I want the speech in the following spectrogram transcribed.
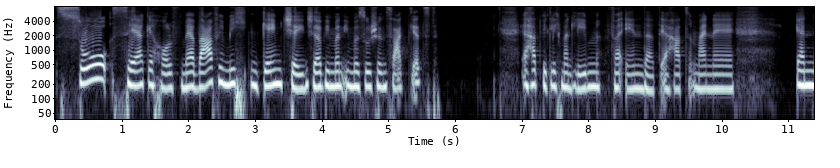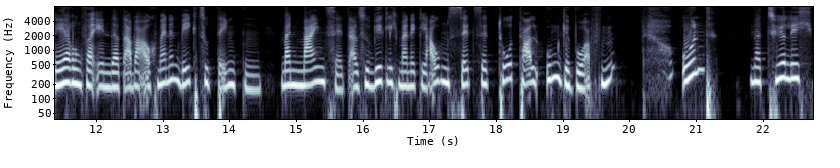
so sehr geholfen. Er war für mich ein Game Changer, wie man immer so schön sagt jetzt. Er hat wirklich mein Leben verändert. Er hat meine Ernährung verändert, aber auch meinen Weg zu denken, mein Mindset, also wirklich meine Glaubenssätze total umgeworfen und natürlich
